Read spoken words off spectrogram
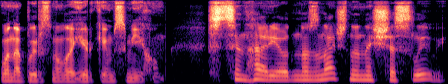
Вона пирснула гірким сміхом. Сценарій однозначно нещасливий,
